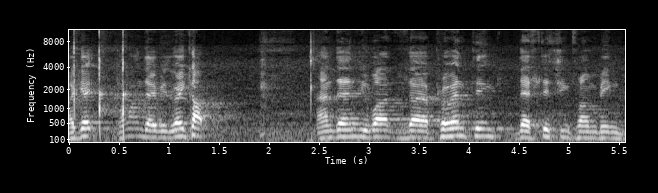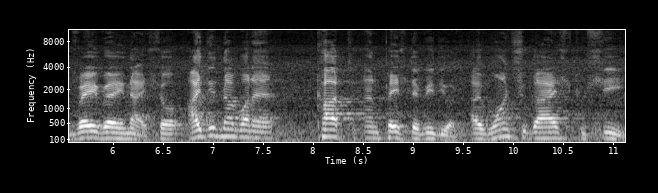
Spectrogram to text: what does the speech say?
Okay, come on, David, wake up. And then it was uh, preventing the stitching from being very, very nice. So I did not want to cut and paste the videos. I want you guys to see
